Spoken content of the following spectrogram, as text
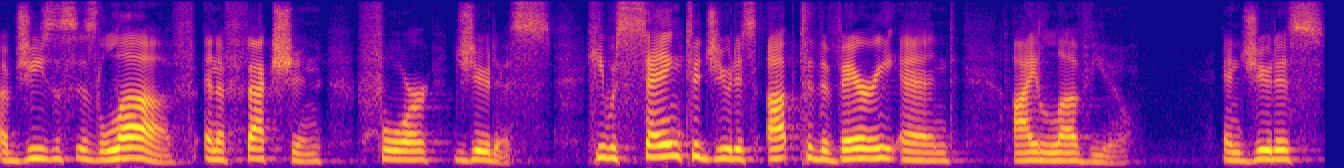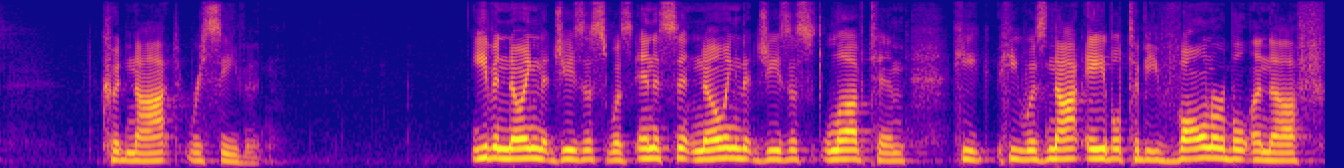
of Jesus' love and affection for Judas. He was saying to Judas up to the very end, I love you. And Judas could not receive it. Even knowing that Jesus was innocent, knowing that Jesus loved him, he, he was not able to be vulnerable enough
